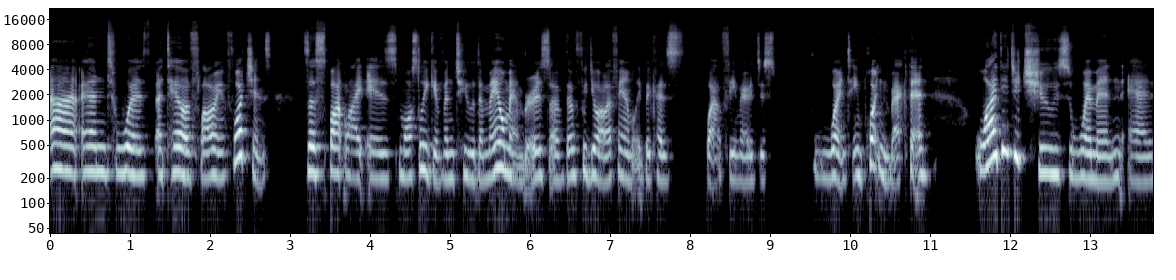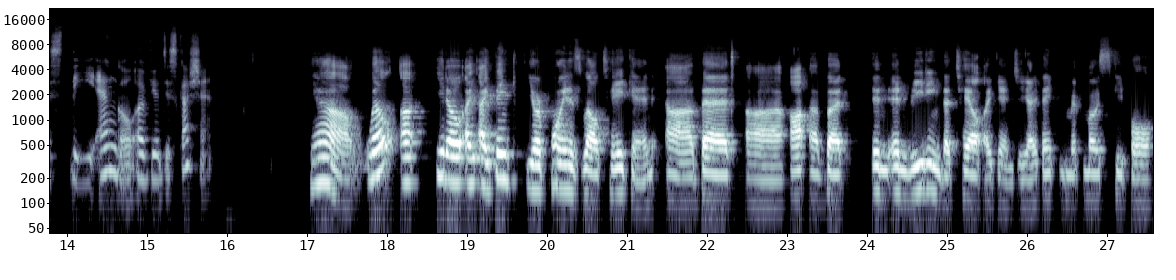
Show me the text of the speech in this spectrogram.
Uh, and with A Tale of Flowering Fortunes, the spotlight is mostly given to the male members of the Fujiwara family because, well, female just weren't important back then. Why did you choose women as the angle of your discussion? Yeah, well, uh, you know, I, I think your point is well taken. Uh, but uh, uh, uh, but in, in reading the tale of Genji, I think m- most people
